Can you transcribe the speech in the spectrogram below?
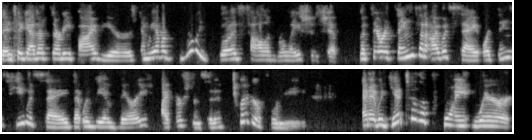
Been together 35 years, and we have a really good, solid relationship. But there were things that I would say or things he would say that would be a very hypersensitive trigger for me. And it would get to the point where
